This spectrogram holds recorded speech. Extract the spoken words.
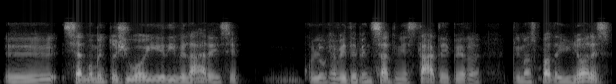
eh, se al momento ci vuoi rivelare se quello che avete pensato in estate per prima squadra juniores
